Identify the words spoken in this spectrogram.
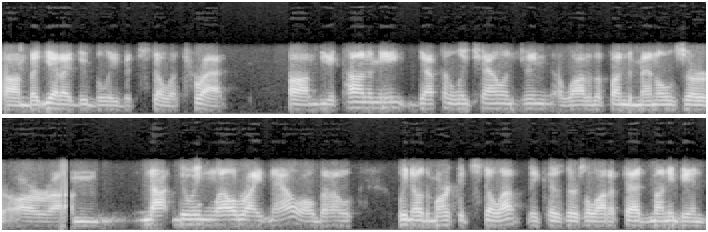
Um, but yet, I do believe it's still a threat. Um, the economy definitely challenging. A lot of the fundamentals are are um, not doing well right now. Although we know the market's still up because there's a lot of Fed money being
